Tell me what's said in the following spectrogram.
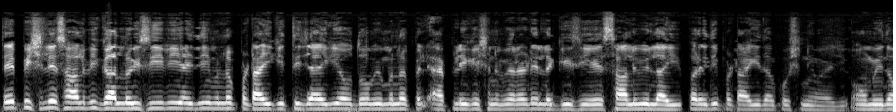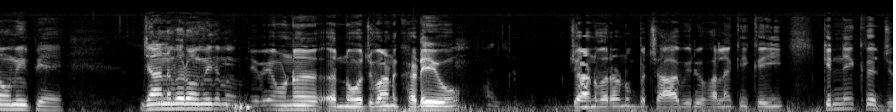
ਤੇ ਪਿਛਲੇ ਸਾਲ ਵੀ ਗੱਲ ਹੋਈ ਸੀ ਵੀ ਇਹਦੀ ਮਤਲਬ ਪਟਾਈ ਕੀਤੀ ਜਾਏਗੀ ਉਦੋਂ ਵੀ ਮਤਲਬ ਐਪਲੀਕੇਸ਼ਨ ਵਗੈਰਾ ਜਿਹੜੀ ਲੱਗੀ ਸੀ ਇਸ ਸਾਲ ਵੀ ਲਾਈ ਪਰ ਇਹਦੀ ਪਟਾਈ ਦਾ ਕੁਝ ਨਹੀਂ ਹੋਇਆ ਜੀ। ਉਵੇਂ ਦਾ ਉਵੇਂ ਹੀ ਪਿਆ ਹੈ। ਜਾਨਵਰ ਉਵੇਂ ਦੇ ਜਿਵੇਂ ਹੁਣ ਨੌਜਵਾਨ ਖੜੇ ਹੋ ਜਾਨਵਰਾਂ ਨੂੰ ਬਚਾ ਵੀ ਰਹੇ ਹੋ? ਹਾਲਾਂਕਿ ਕਈ, ਕਿੰਨੇ ਕੁ ਜ-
